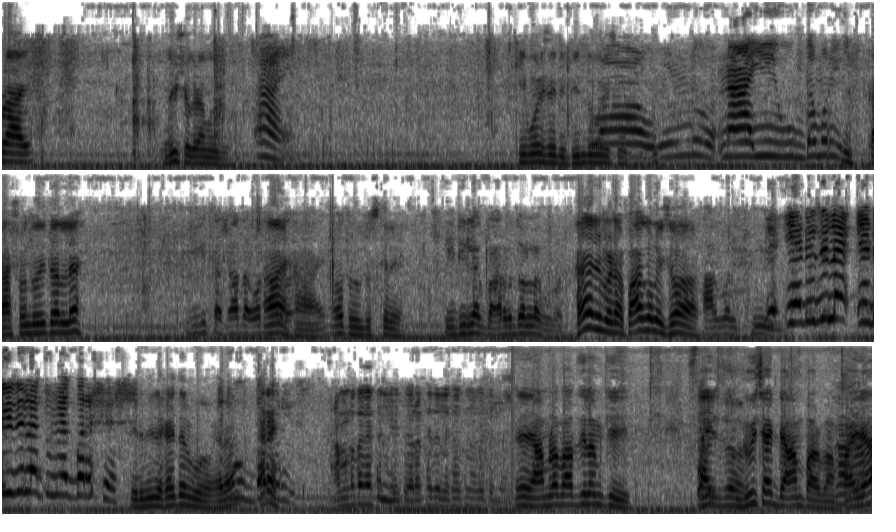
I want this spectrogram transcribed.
প্রায় দুইশো গ্রাম হইব। কি মরিচ এটি? বিন্দু মরিচ না ই উগদা মরিচ। কার সুন্দর পারলে? হায় হায় অত দুস করে ইডি লাগবে আরও দল লাগবে হ্যাঁ রে বেটা পাগল হইছ। পাগল কি? এডি দিলে এডি দিলে তুমি একবারে শেষ। এটা দিয়ে খাইতে পারব এরা? আরে। আমরা তো খাইতে লেগে ওরা খাইতে লেগে না খাইতে এই আমরা ভাবছিলাম কি দুই সাইড আম পারবাম পাইরা?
